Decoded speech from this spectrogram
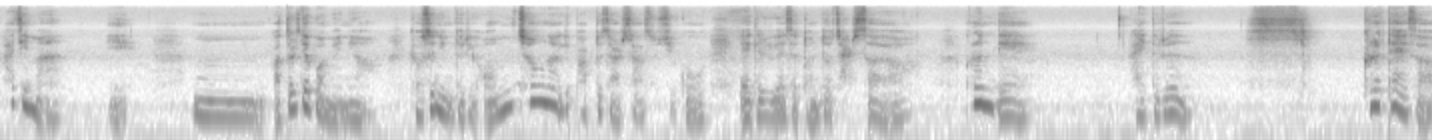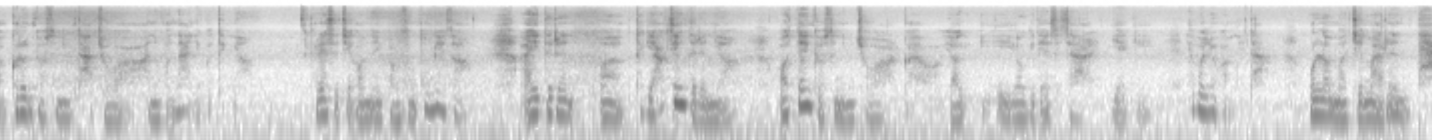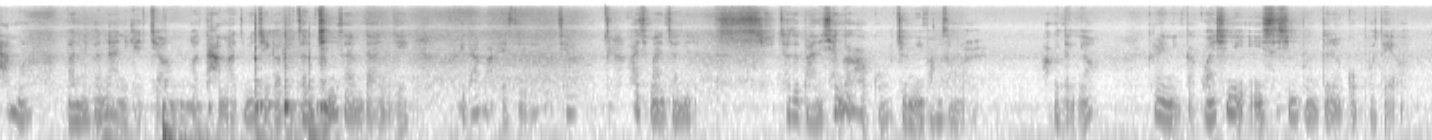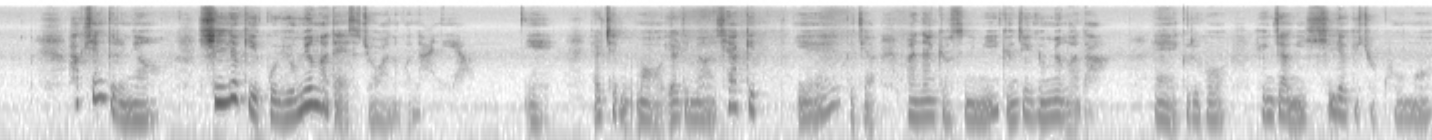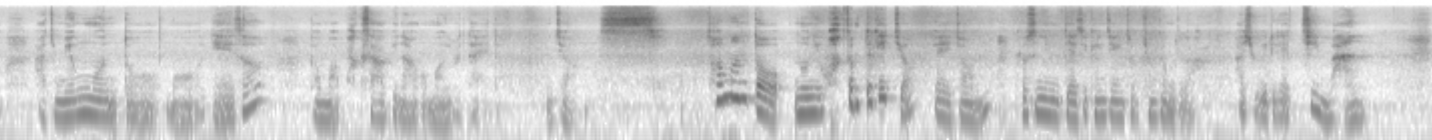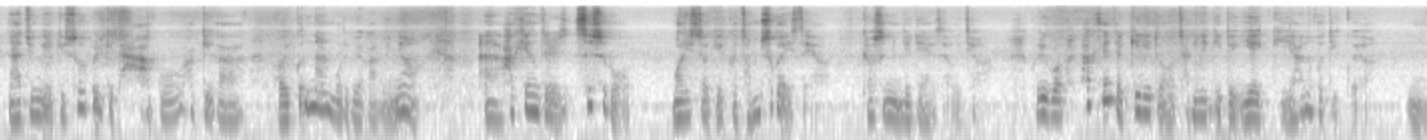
하지만 예, 음, 어떨 때 보면요. 교수님들이 엄청나게 밥도 잘 사주시고 애들 위해서 돈도 잘 써요. 그런데 아이들은 그렇다 해서 그런 교수님 다 좋아하는 건 아니거든요. 그래서 제가 오늘 이 방송 통해서 아이들은 어, 특히 학생들은요 어떤 교수님 좋아할까요? 여기 여기 대해서 잘 얘기해 보려고 합니다. 물론 뭐 제 말은 다 뭐 맞는 건 아니겠죠. 뭐 다 맞으면 제가 그 점치는 사람도 아닌데 그게 다 맞겠어요, 그렇죠? 하지만 저는 저도 많이 생각하고 지금 이 방송을 하거든요. 그러니까 관심이 있으신 분들은 꼭 보세요. 학생들은요, 실력이 있고 유명하다 해서 좋아하는 건 아니에요. 예. 열체, 뭐, 예를 들면, 새학기에, 그죠. 만난 교수님이 굉장히 유명하다. 예. 그리고 굉장히 실력이 좋고, 뭐, 아주 명문도 뭐, 대해서 또 뭐, 박사학위 나오고 뭐, 이렇다 해도. 그죠. 처음은 또 눈이 확 좀 뜨겠죠. 예, 좀 교수님에 대해서 굉장히 좀 존경도 하시고 이러겠지만, 나중에 이렇게 수업을 이렇게 다 하고 학기가 거의 끝날 무렵에 가면요. 아, 학생들 스스로 머릿속에 그 점수가 있어요. 교수님들에 대해서, 그죠? 그리고 학생들끼리도 자기네끼리도 얘기하는 것도 있고요. 음.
